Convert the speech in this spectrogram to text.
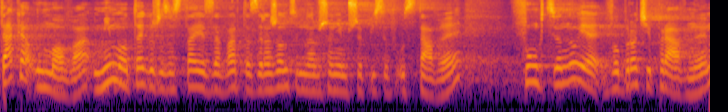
Taka umowa, mimo tego, że zostaje zawarta z rażącym naruszeniem przepisów ustawy, funkcjonuje w obrocie prawnym,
